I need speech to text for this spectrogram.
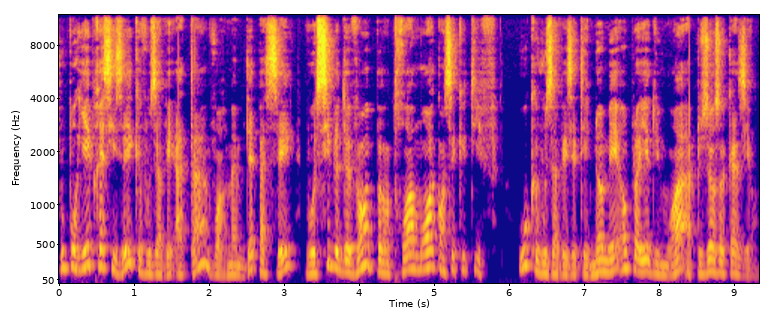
vous pourriez préciser que vous avez atteint, voire même dépassé, vos cibles de vente pendant trois mois consécutifs, ou que vous avez été nommé employé du mois à plusieurs occasions.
